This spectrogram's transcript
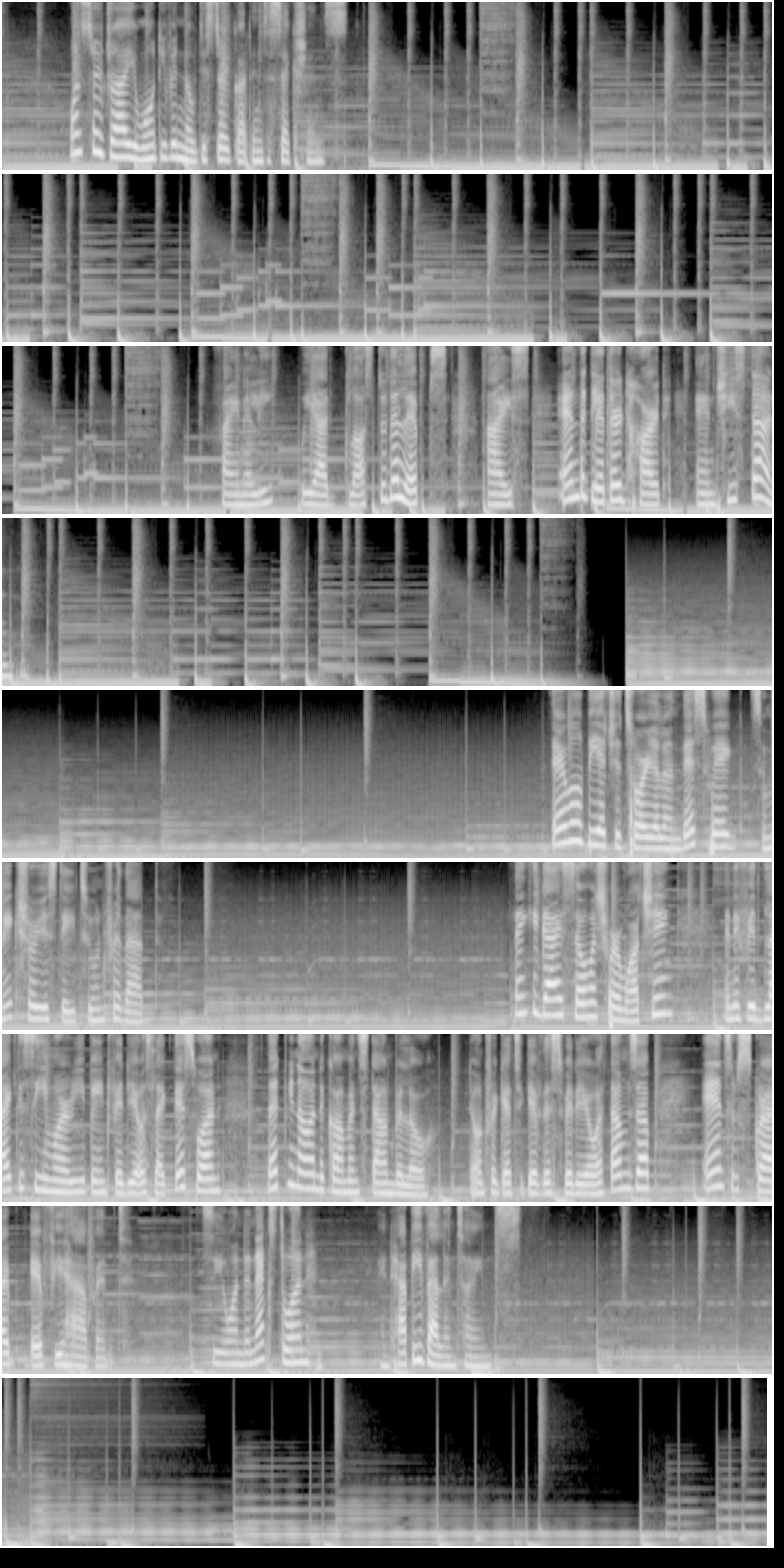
Once they're dry, you won't even notice they're cut into sections. Finally, we add gloss to the lips, eyes, and the glittered heart, and she's done! There will be a tutorial on this wig, so make sure you stay tuned for that. Thank you guys so much for watching, and if you'd like to see more repaint videos like this one, let me know in the comments down below. Don't forget to give this video a thumbs up and subscribe if you haven't. See you on the next one, and happy Valentine's!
